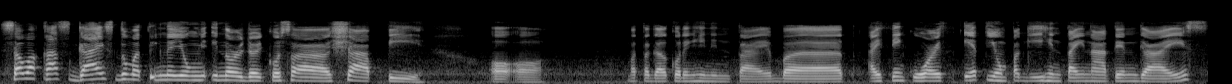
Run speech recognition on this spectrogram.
Sa wakas, guys, dumating na yung in-order ko sa Shopee. Oo. Matagal ko ring hinintay, but I think worth it yung paghihintay natin, guys.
